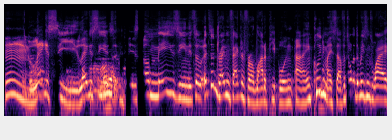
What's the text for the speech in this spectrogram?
Mm, legacy, legacy is is amazing. It's a it's a driving factor for a lot of people, uh, including myself. It's one of the reasons why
